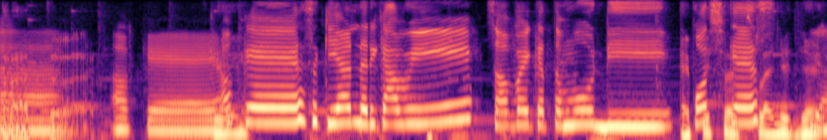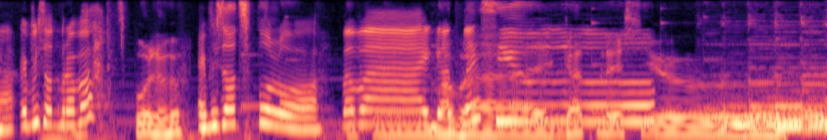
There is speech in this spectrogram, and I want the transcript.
teratur. Oke, Oke. oke. Sekian dari kami. Sampai ketemu di Episode podcast. selanjutnya. Ya, episode berapa? 10. Episode 10. Bye bye. God Bye-bye. bless you. God bless you.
